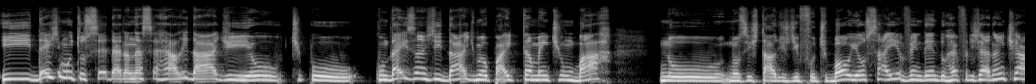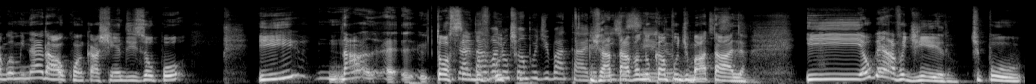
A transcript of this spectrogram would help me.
E desde muito cedo era nessa realidade. Eu, tipo, com 10 anos de idade, meu pai também tinha um bar no, nos estádios de futebol e eu saía vendendo refrigerante e água mineral com a caixinha de isopor. E na, é, torcendo. Já estava no campo de batalha. Já estava no campo de batalha. E eu ganhava dinheiro. Tipo,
